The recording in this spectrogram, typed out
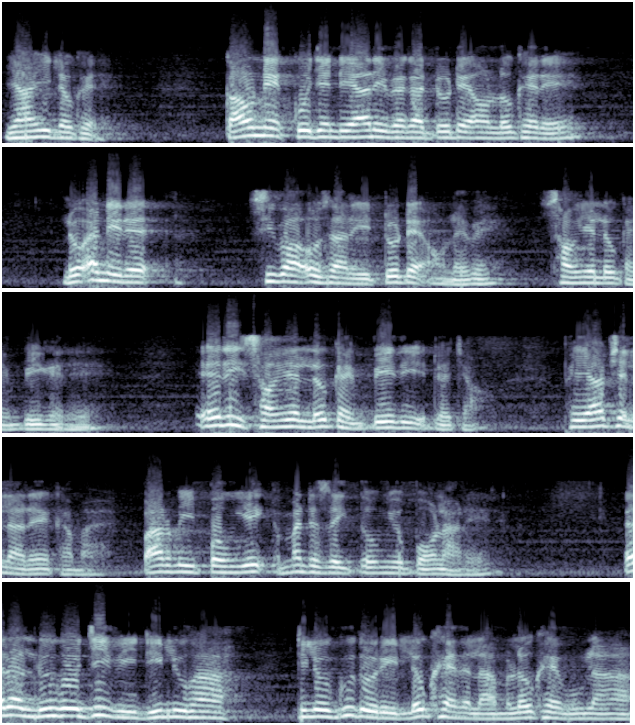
အများကြီးလုပ်ခဲ့တယ်ကောင်းတဲ့ကိုကျင်တရားတွေဘက်ကတိုးတက်အောင်လုပ်ခဲ့တယ်လိုအပ်နေတဲ့စီးပွားဥစ္စာတွေတိုးတက်အောင်လည်းပဲဆောင်ရွက်လုပ်ကင်ပေးခဲ့တယ်အဲ့ဒီဆောင်ရွက်လုပ်ကင်ပေးသည့်အတွက်ကြောင့်ဖျားဖြစ်လာတဲ့အခါမှာ ပါရမီပုံရိပ်အမတ်တစိတ်၃မျိုးပေါ်လာတယ်အဲ့တော့လူကိုကြည့်ပြီးဒီလူဟာဒီလိုကုသိုလ်တွေလုပ်ခဲ့သလားမလုပ်ခဲ့ဘူးလား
